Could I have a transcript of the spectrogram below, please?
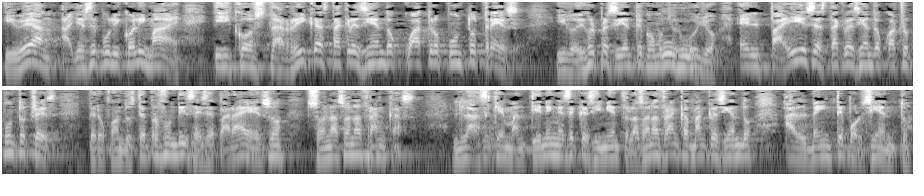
y vean, ayer se publicó el IMAE, y Costa Rica está creciendo 4.3. Y lo dijo el presidente con mucho orgullo. El país está creciendo 4.3. Pero cuando usted profundiza y separa eso, son las zonas francas. Las que mantienen ese crecimiento. Las zonas francas van creciendo al 20%.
